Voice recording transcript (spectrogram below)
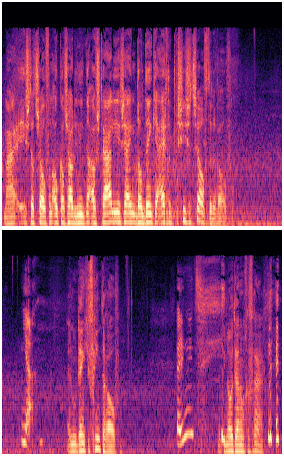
Maar is dat zo van, ook al zou die niet naar Australië zijn... dan denk je eigenlijk precies hetzelfde erover? Ja, En hoe denkt je vriend daarover? weet ik niet. Heb je nooit aan hem gevraagd?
